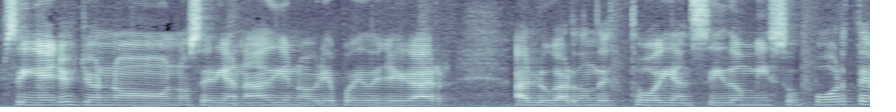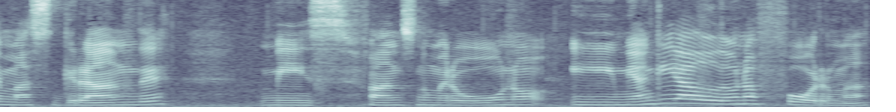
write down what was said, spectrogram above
Sin ellos yo no, no sería nadie, no habría podido llegar al lugar donde estoy. Han sido mi soporte más grande, mis fans número uno y me han guiado de una forma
